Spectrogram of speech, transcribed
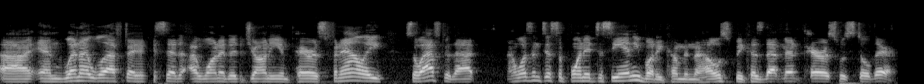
Uh, and when I left, I said I wanted a Johnny in Paras finale. So after that, I wasn't disappointed to see anybody come in the house because that meant Paras was still there.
